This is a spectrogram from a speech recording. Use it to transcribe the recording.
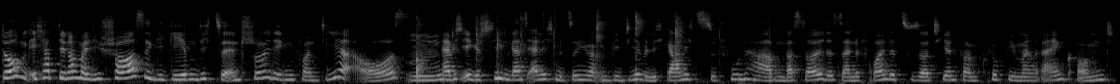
dumm. Ich habe dir nochmal die Chance gegeben, dich zu entschuldigen von dir aus. Mhm. Dann habe ich ihr geschrieben, ganz ehrlich, mit so jemandem wie dir will ich gar nichts zu tun haben. Was soll das, seine Freunde zu sortieren vom Club, wie man reinkommt?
